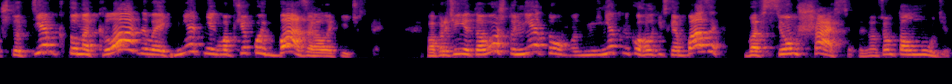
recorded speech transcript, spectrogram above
что тем, кто накладывает, нет ни, вообще какой базы галактической. По причине того, что нету, нет никакой галактической базы во всем шасе, то есть во всем Талмуде.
